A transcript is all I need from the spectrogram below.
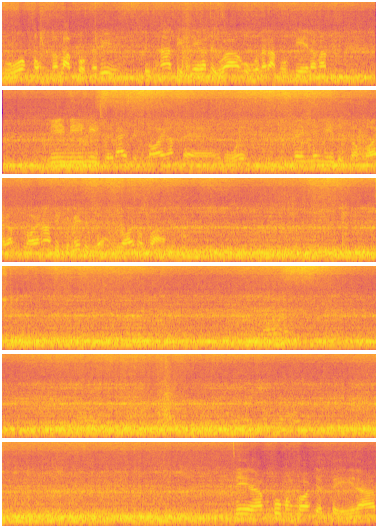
โอ้โหสำหรับผมนะพี่ถึงห้าสิบเนี่ยก็ถือว่าโอ้โหระดับโอเคแล้วครับ มีมีมีเคยได้ถึงร้อยครับ แต่โอ้โหไม่ไม่มีถึงสองร้อยครับร้อยห้าสิบจะไม่ถึงแล้วร้อยกว่านี่นะครับผู้มังกรเจ็ดสีนะครับ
